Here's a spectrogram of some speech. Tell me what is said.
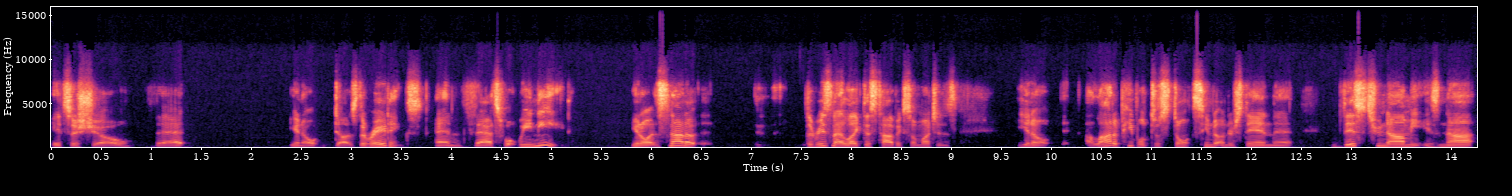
it's a show that you know does the ratings and that's what we need you know it's not a the reason i like this topic so much is you know a lot of people just don't seem to understand that this Toonami is not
